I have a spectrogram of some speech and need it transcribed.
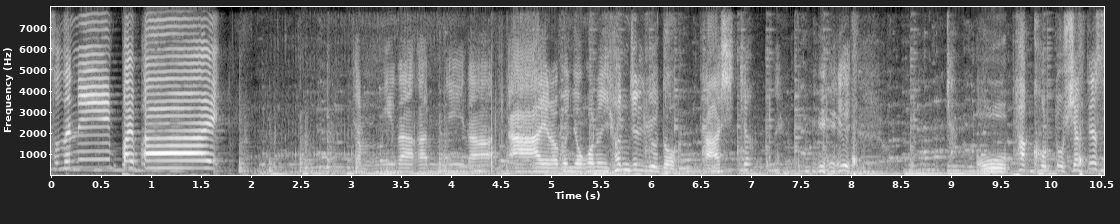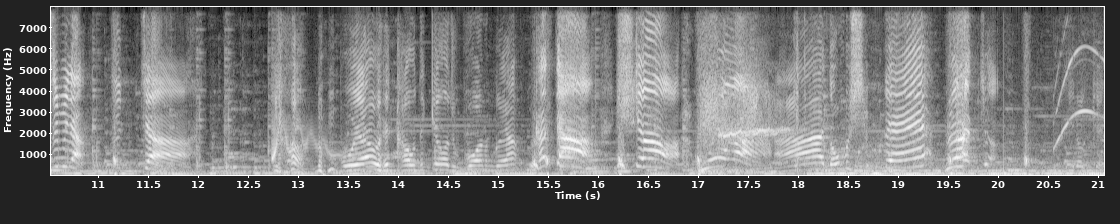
선생님 빠이빠이. 갑니다 갑니다. 아 여러분 요거는 현질 유도. 다 아시죠? 네. 오 파쿠르 또 시작됐습니다. 으짜 야 넌 뭐야? 왜 가운데 껴가지고 뭐 하는 거야? 간다! 쉬어! 우와 아 너무 쉽네. 으짜 이렇게.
